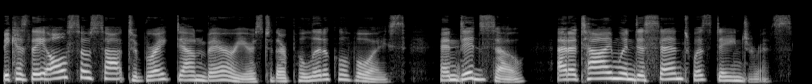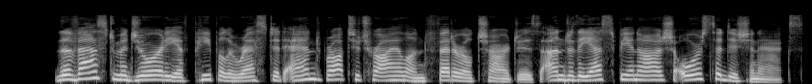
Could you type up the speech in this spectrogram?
because they also sought to break down barriers to their political voice and did so at a time when dissent was dangerous. The vast majority of people arrested and brought to trial on federal charges under the Espionage or Sedition Acts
